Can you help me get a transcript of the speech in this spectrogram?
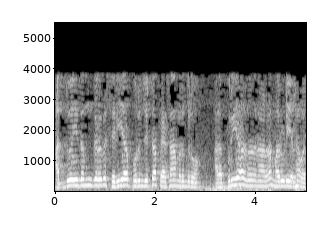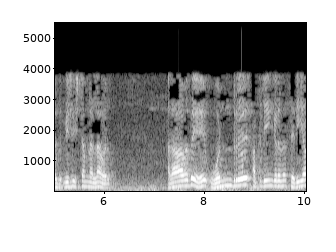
அத்வைதம்ங்கிறத சரியா புரிஞ்சுட்டா பேசாம இருந்துருவோம். அதை புரியாததுனாலதான் மறுபடியும் எல்லாம் வருது. விசிஷ்டம் எல்லாம் வருது. அதாவது ஒன்று அப்படிங்கறத சரியா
